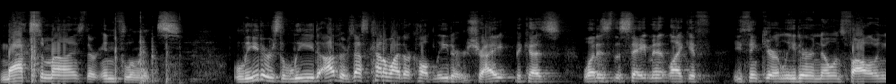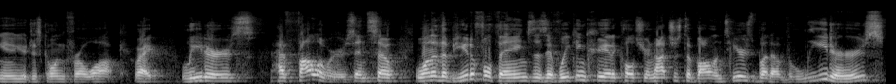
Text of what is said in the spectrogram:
Maximize their influence. Leaders lead others. That's kind of why they're called leaders, right? Because what is the statement? Like if you think you're a leader and no one's following you, you're just going for a walk, right? Leaders have followers. And so, one of the beautiful things is if we can create a culture not just of volunteers, but of leaders,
